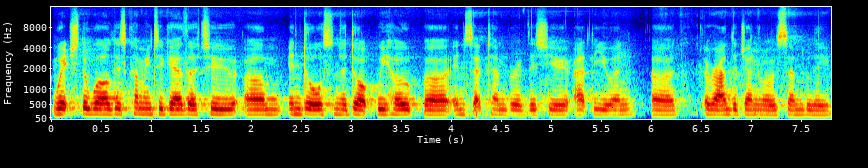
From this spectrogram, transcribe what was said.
which the world is coming together to um, endorse and adopt, we hope, uh, in September of this year at the UN uh, around the General Assembly.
